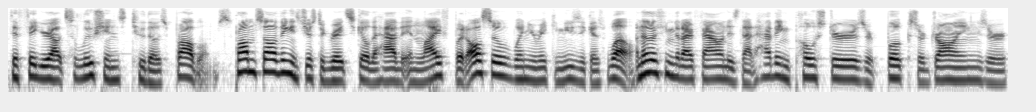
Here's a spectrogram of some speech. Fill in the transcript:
to figure out solutions to those problems. Problem solving is just a great skill to have in life, but also when you're making music as well. Another thing that I found is that having posters or books or drawings or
